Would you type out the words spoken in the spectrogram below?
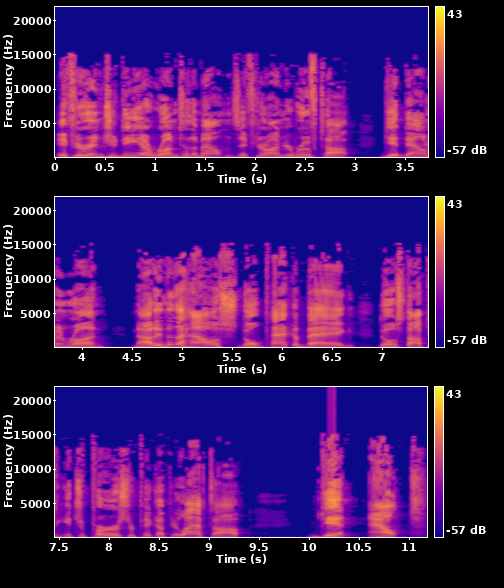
If you're in Judea, run to the mountains. If you're on your rooftop, get down and run. Not into the house. Don't pack a bag. Don't stop to get your purse or pick up your laptop. Get out.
